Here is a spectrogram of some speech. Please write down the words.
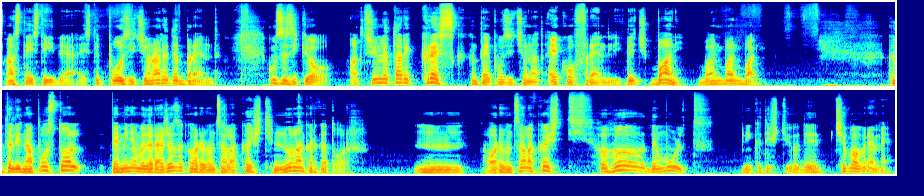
Asta este ideea. Este poziționare de brand. Cum să zic eu, acțiunile tale cresc când ai poziționat eco-friendly. Deci bani, bani, bani, bani. Cătălin Apostol, pe mine mă deranjează că au renunțat la căști, nu la încărcător. Mm, au renunțat la căști, hă, hă, de mult, din câte știu eu, de ceva vreme.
